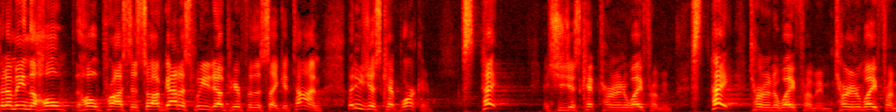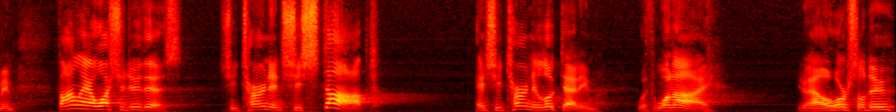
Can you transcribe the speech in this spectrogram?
but I mean the whole, the whole process. So I've got to speed it up here for the sake of time, but he just kept working. Hey! And she just kept turning away from him. Hey! Turning away from him, turning away from him. Finally, I watched her do this. She turned and she stopped, and she turned and looked at him with one eye. You know how a horse will do?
